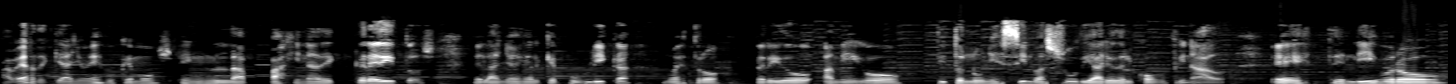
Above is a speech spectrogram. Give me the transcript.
a ver, ¿de qué año es? Busquemos en la página de créditos el año en el que publica nuestro querido amigo Tito Núñez Silva, su diario del confinado. Este libro,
